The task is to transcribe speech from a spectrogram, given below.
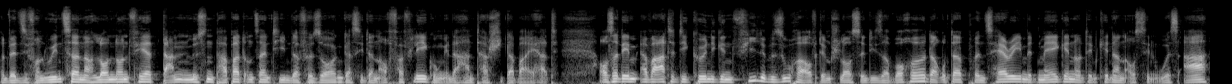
Und wenn sie von Windsor nach London fährt, dann müssen Pappert und sein Team dafür sorgen, dass sie dann auch Verpflegung in der Handtasche dabei hat. Außerdem erwartet die Königin viele Besucher auf dem Schloss in dieser Woche, darunter Prinz Harry mit Meghan und den Kindern aus den USA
